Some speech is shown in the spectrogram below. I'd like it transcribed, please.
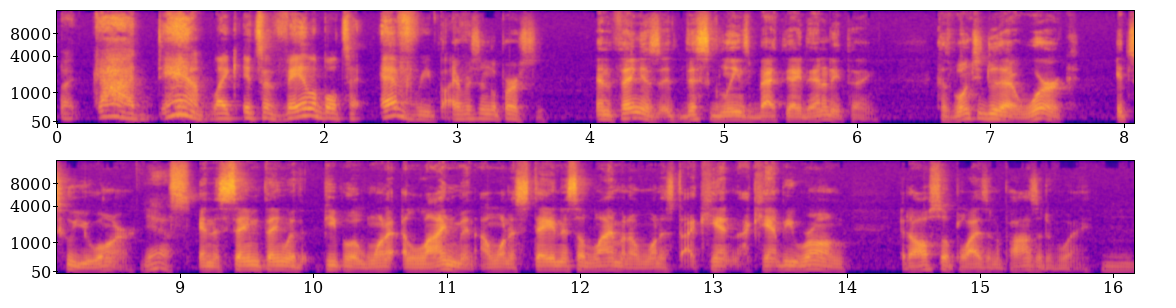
But god damn, like it's available to everybody. Every single person. And the thing is, it, this leans back to the identity thing. Because once you do that work, it's who you are. yes. And the same thing with people that want alignment. I want to stay in this alignment. I want to. St- I can't. I can't be wrong. It also applies in a positive way, hmm.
